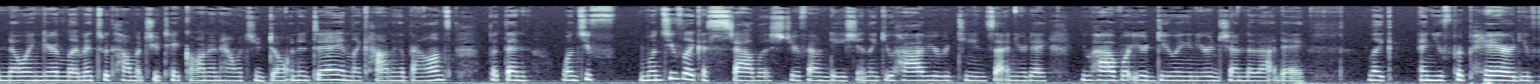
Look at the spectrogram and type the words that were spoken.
knowing your limits with how much you take on and how much you don't in a day and like having a balance. But then once you've once you've like established your foundation, like you have your routine set in your day, you have what you're doing in your agenda that day. Like and you've prepared, you've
